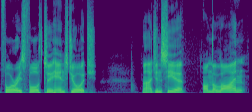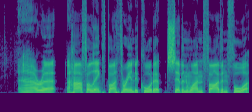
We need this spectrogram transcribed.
Four is fourth. Two hands George. Margins here on the line are uh, a half a length by three and a quarter. Seven, one, five, and four.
